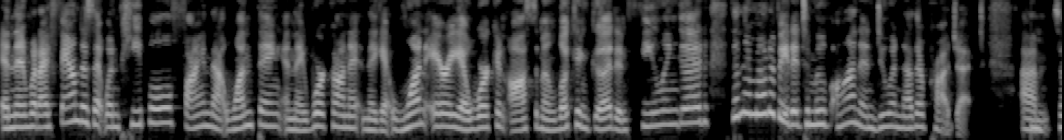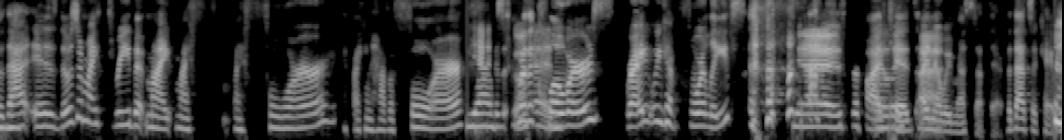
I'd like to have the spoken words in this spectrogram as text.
And then what I found is that when people find that one thing and they work on it and they get one area working awesome and looking good and feeling good, then they're motivated to move on and do another project. Um, mm-hmm. So that is those are my three, but my my my four, if I can have a four. Yes. We're ahead. the clovers, right? We have four leaves. Yes. the five I like kids. That. I know we messed up there, but that's okay. We,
